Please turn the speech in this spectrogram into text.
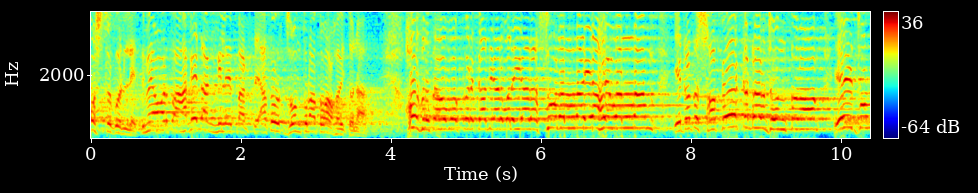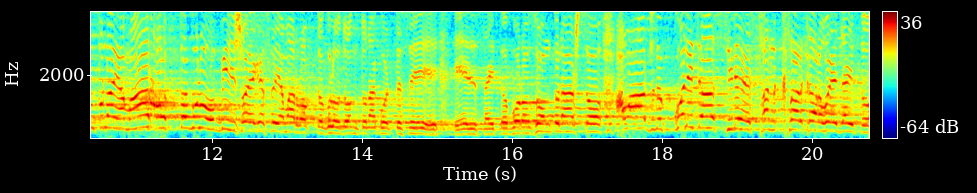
কষ্ট করলে? তুমি আমার তো আগে ডাক দিলে পারতে, এত যন্ত্রণা তোমার হয়তো না। হজরত আবু বকর আর বলে ইয়ারা ইয়া এটা তো সাপে কাটার যন্ত্রণা। এই যন্ত্রণায় আমার রক্তগুলো বিষ হয়ে গেছে, আমার রক্তগুলো যন্ত্রণা করতেছে। এর চাইতে বড় যন্ত্রণা আসতো, আমার যদি কলিজা সিরে সারকার হয়ে যাইতো,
